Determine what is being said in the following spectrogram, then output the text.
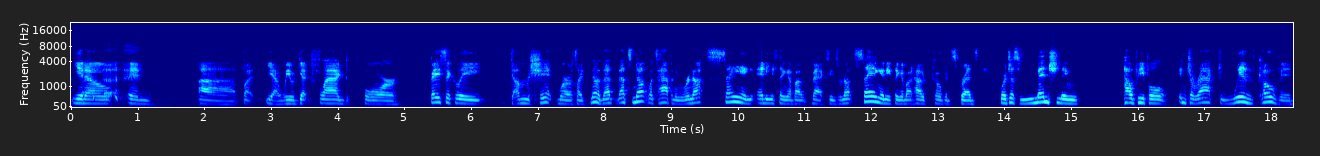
you know, and uh, but yeah, we would get flagged for basically dumb shit where it's like, no, that that's not what's happening. We're not saying anything about vaccines. We're not saying anything about how COVID spreads. We're just mentioning how people interact with COVID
